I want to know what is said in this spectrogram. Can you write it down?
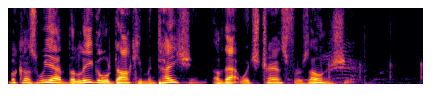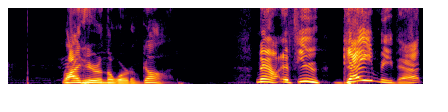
Because we have the legal documentation of that which transfers ownership right here in the Word of God. Now, if you gave me that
